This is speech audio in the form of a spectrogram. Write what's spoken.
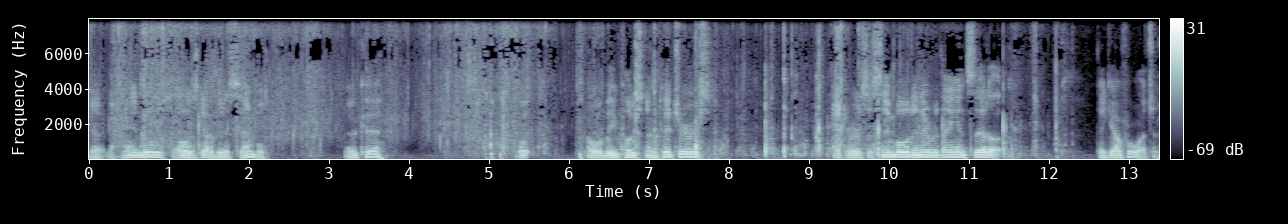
Got the handles. Oh, it's got to be assembled. Okay. Well, I will be posting pictures after it's assembled and everything and set up. Thank y'all for watching.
